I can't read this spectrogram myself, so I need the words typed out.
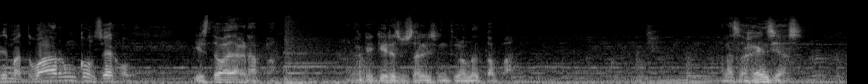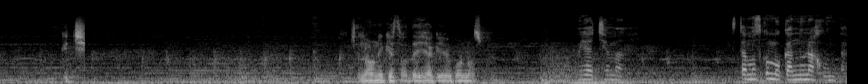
Mira, Isma, te voy a dar un consejo. Y este va de agrapa. Ahora que quieres usar el cinturón de tu papá. A las agencias. Qué ch... Esa es la única estrategia que yo conozco. Oye, Chema, estamos convocando una junta.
